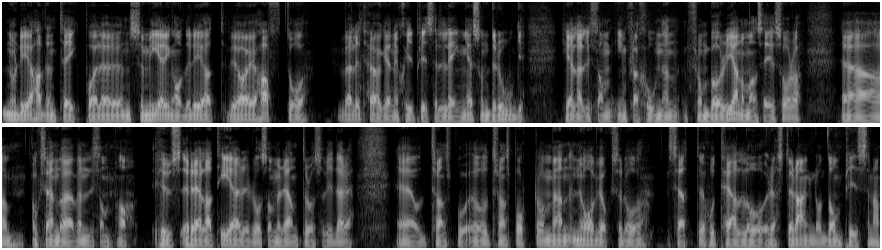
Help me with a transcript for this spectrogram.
Nordea hade en take på, eller en summering av det, det är att vi har ju haft då väldigt höga energipriser länge som drog hela liksom inflationen från början om man säger så. Då. Eh, och sen då även liksom, ja, husrelaterade då som räntor och så vidare eh, och, transport, och transport. Då. Men nu har vi också då sett hotell och restaurang, då, de priserna,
